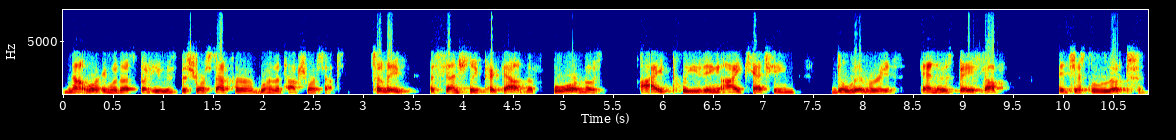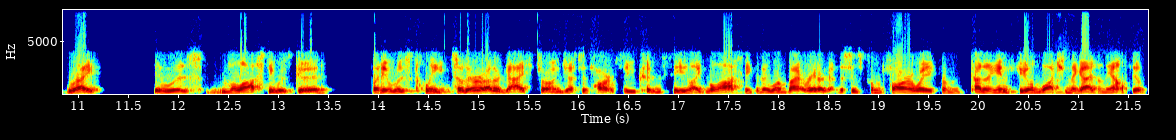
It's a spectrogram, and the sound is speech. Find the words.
not working with us, but he was the shortstop for one of the top shortstops. So they essentially picked out the four most eye pleasing, eye catching deliveries. And it was based off, it just looked right. It was velocity was good, but it was clean. So there were other guys throwing just as hard. So you couldn't see like velocity because they weren't by a radar gun. This is from far away from kind of the infield, watching the guys on the outfield.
